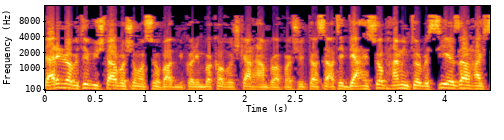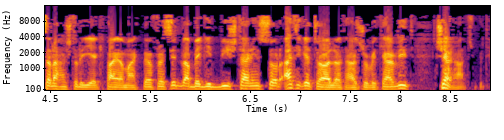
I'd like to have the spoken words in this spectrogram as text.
در این رابطه بیشتر با شما صحبت می‌کنیم. با کاوشگر همراه باشید. تا ساعت ده صبح همینطور به 3881 پیامک بفرستید و بگید بیشترین سرعتی که تا حالا تجربه کردید چقدر بوده.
